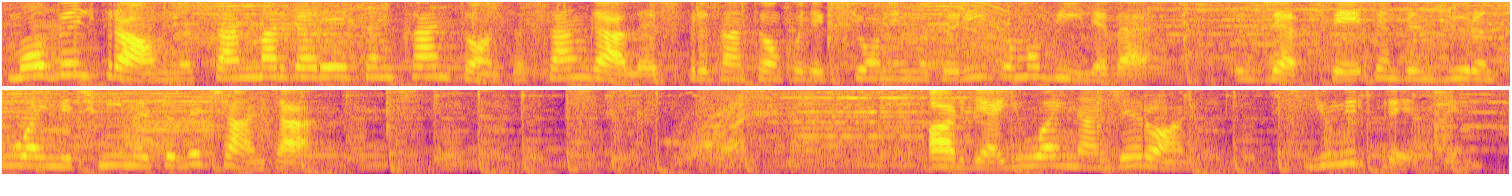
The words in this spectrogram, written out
Mobil Traum në San Margaretën kanton të San Gales prezenton koleksionin më të rritë të mobileve. Zgjatë setin dhe nëgjyrën tuaj me qmime të veçanta. Ardja juaj në Anderon. Ju mirë presim.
